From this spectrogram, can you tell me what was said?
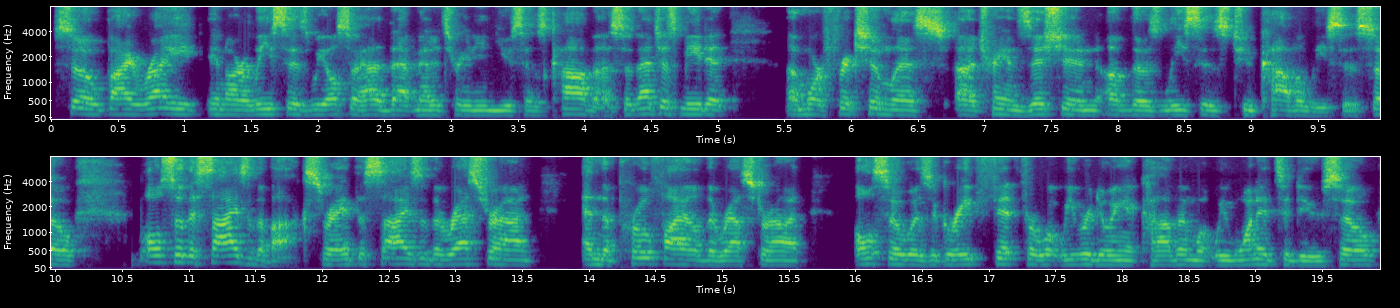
So by right in our leases, we also had that Mediterranean use as Cava. So that just made it a more frictionless uh, transition of those leases to Cava leases. So also the size of the box, right? The size of the restaurant and the profile of the restaurant also was a great fit for what we were doing at Cava and what we wanted to do. So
